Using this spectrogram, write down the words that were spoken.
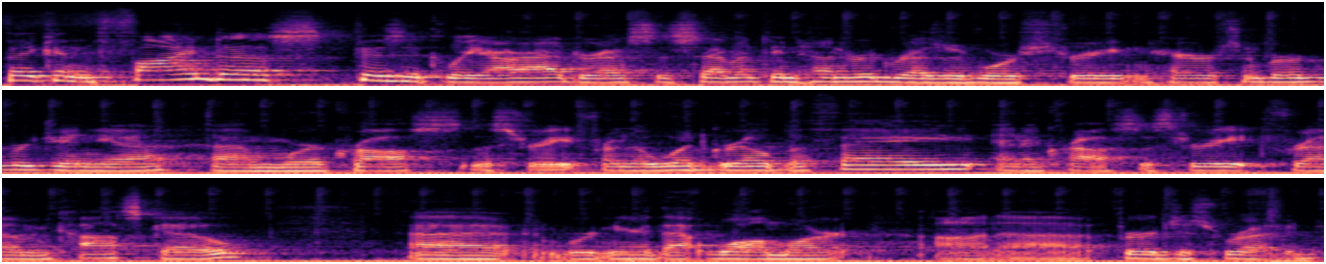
They can find us physically. Our address is 1700 Reservoir Street in Harrisonburg, Virginia. Um, we're across the street from the Wood Grill Buffet and across the street from Costco. Uh, we're near that Walmart on uh, Burgess Road.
